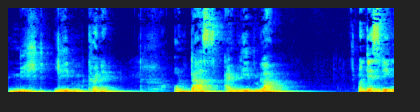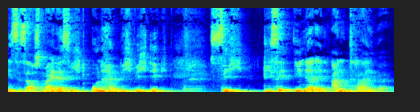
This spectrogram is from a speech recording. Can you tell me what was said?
nicht leben können. Und das ein Leben lang. Und deswegen ist es aus meiner Sicht unheimlich wichtig, sich diese inneren Antreiber,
